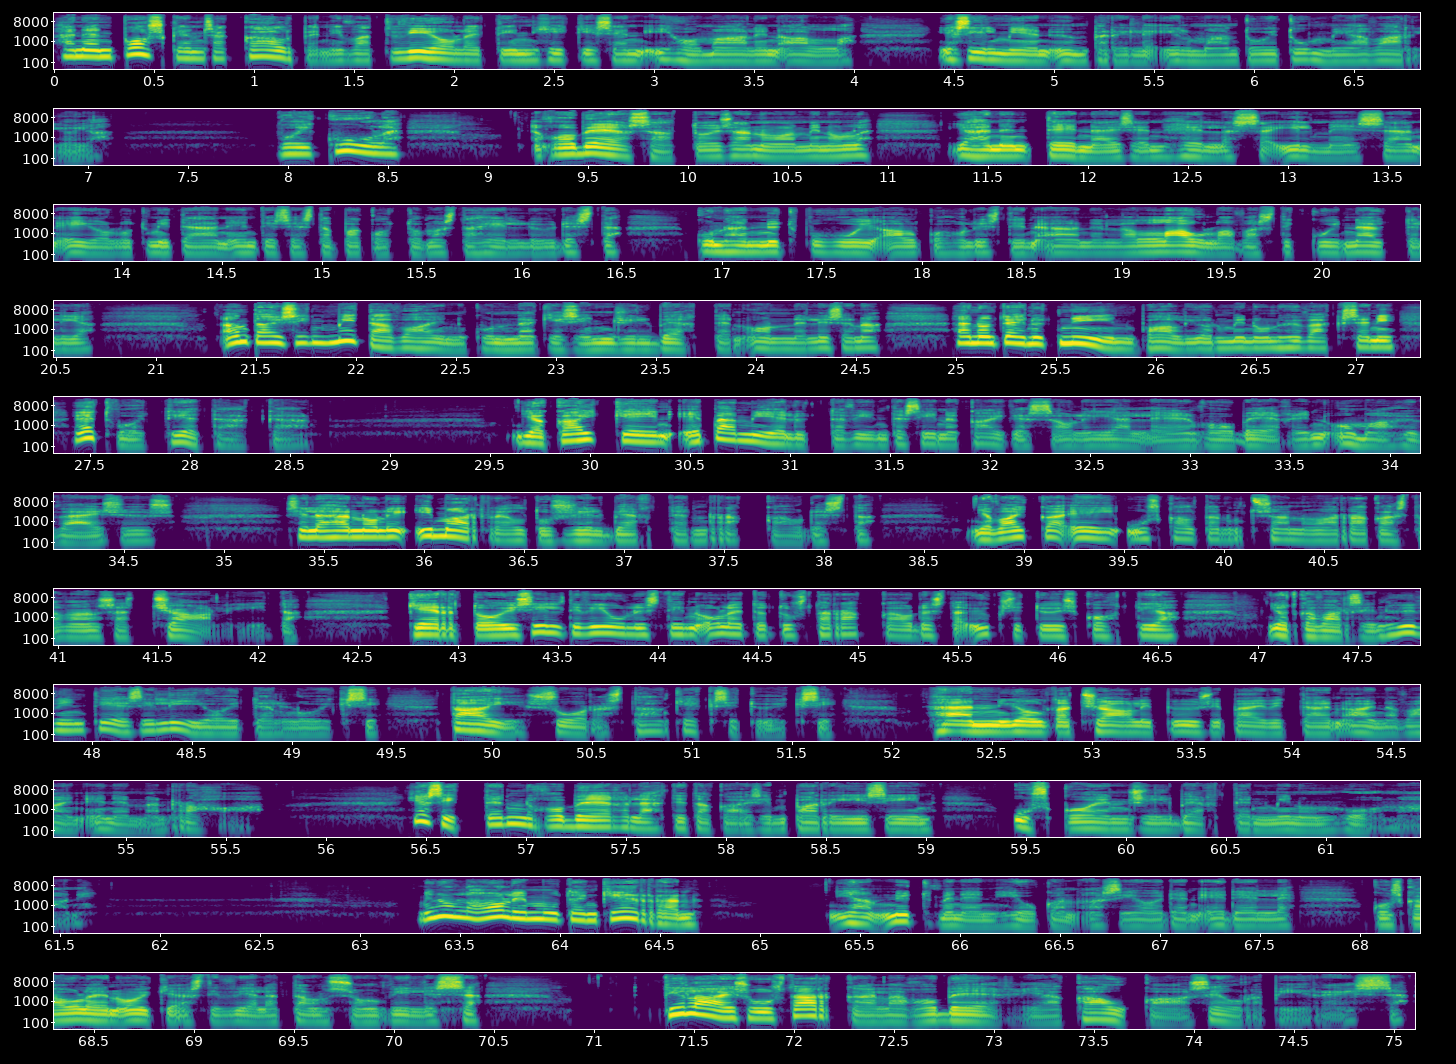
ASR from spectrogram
Hänen poskensa kalpenivat violetin hikisen ihomaalin alla ja silmien ympärille ilmaantui tummia varjoja. Voi kuule, Robert saattoi sanoa minulle, ja hänen teennäisen hellässä ilmeessään ei ollut mitään entisestä pakottomasta hellyydestä, kun hän nyt puhui alkoholistin äänellä laulavasti kuin näyttelijä. Antaisin mitä vain, kun näkisin Gilberten onnellisena. Hän on tehnyt niin paljon minun hyväkseni, et voi tietääkään. Ja kaikkein epämiellyttävintä siinä kaikessa oli jälleen Robertin oma hyväisyys, sillä hän oli imarreltu Gilberten rakkaudesta, ja vaikka ei uskaltanut sanoa rakastavansa Charlieta, kertoi silti viulistin oletetusta rakkaudesta yksityiskohtia, jotka varsin hyvin tiesi liioitelluiksi tai suorastaan keksityiksi. Hän, jolta Charlie pyysi päivittäin aina vain enemmän rahaa. Ja sitten Robert lähti takaisin Pariisiin, uskoen Gilberten minun huomaani. Minulla oli muuten kerran, ja nyt menen hiukan asioiden edelle, koska olen oikeasti vielä Tansonvillessä, tilaisuus tarkkailla Robertia kaukaa seurapiireissä.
